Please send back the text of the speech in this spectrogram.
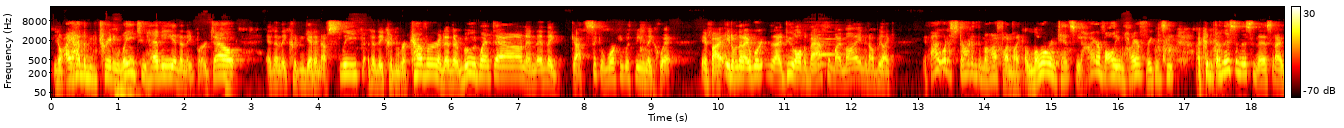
you know, I had them training way too heavy, and then they burnt out, and then they couldn't get enough sleep, and then they couldn't recover, and then their mood went down, and then they got sick of working with me and they quit if I, you know, then I work, then I do all the math in my mind, and I'll be like, if I would have started them off on like a lower intensity, higher volume, higher frequency, I could have done this and this and this, and I,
